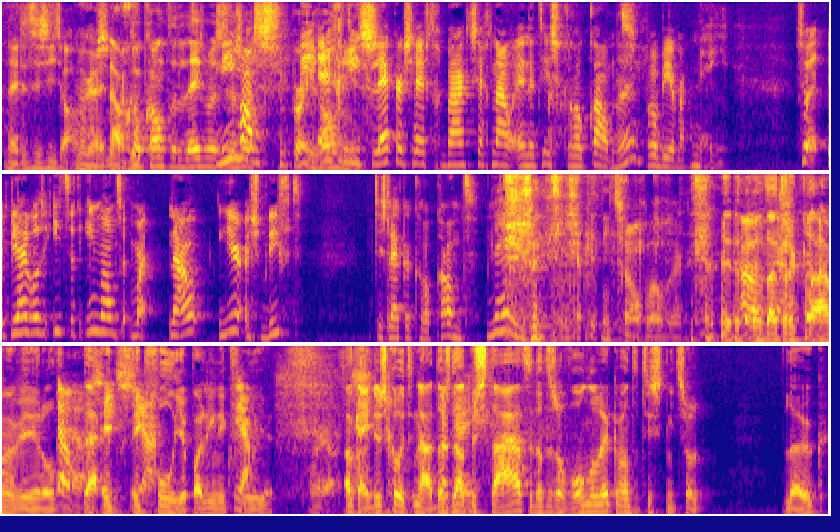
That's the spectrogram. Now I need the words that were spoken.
Nee, dit is iets anders. Oké, nou maar goed. krokante lezen is een Niemand super die ironisch. echt iets lekkers heeft gemaakt zegt nou en het is krokant. Nee? Probeer maar. Nee. Zo, heb jij wel eens iets dat iemand... Maar nou, hier alsjeblieft. Het is lekker krokant. Nee. ik heb dit niet zo, geloof ik. Nee, dat Oh, komt uit de reclamewereld. Nou, ja, ik, ik voel je, Pauline, ik voel Ja. je. Oh ja. Oké, dus goed. Nou, dus dat bestaat. Dat is al wonderlijk, want het is niet zo leuk.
